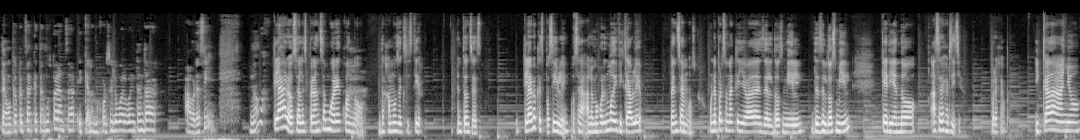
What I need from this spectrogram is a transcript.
tengo que pensar que tengo esperanza y que a lo mejor si lo vuelvo a intentar, ahora sí, ¿no? Claro, o sea, la esperanza muere cuando dejamos de existir. Entonces, claro que es posible. O sea, a lo mejor es modificable. Pensemos, una persona que lleva desde el 2000, desde el 2000 queriendo hacer ejercicio, por ejemplo. Y cada año,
